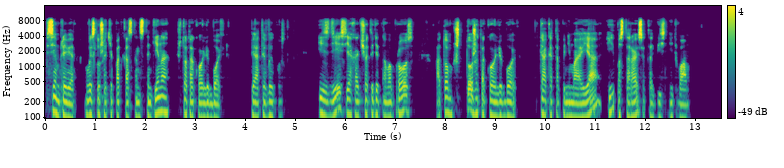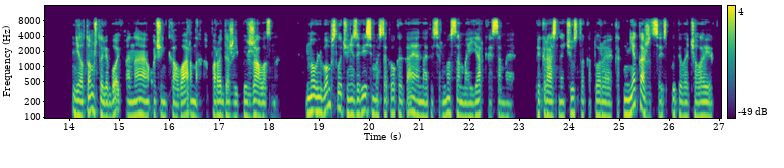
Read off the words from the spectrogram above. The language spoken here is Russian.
Всем привет! Вы слушаете подкаст Константина «Что такое любовь?» Пятый выпуск. И здесь я хочу ответить на вопрос о том, что же такое любовь, как это понимаю я и постараюсь это объяснить вам. Дело в том, что любовь, она очень коварна, а порой даже и безжалостна. Но в любом случае, вне зависимости от того, какая она, это все равно самое яркое, самое прекрасное чувство, которое, как мне кажется, испытывает человек –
